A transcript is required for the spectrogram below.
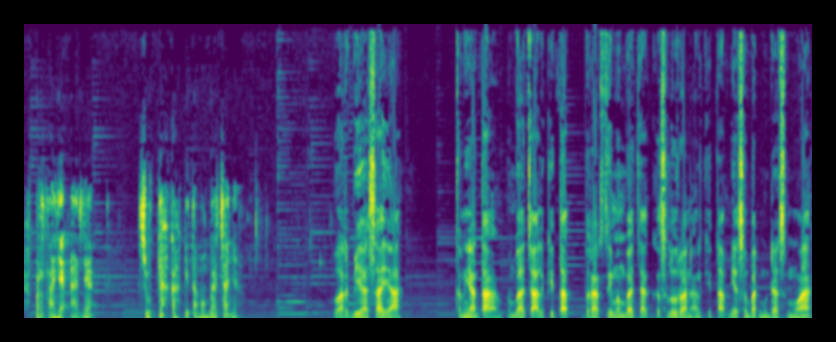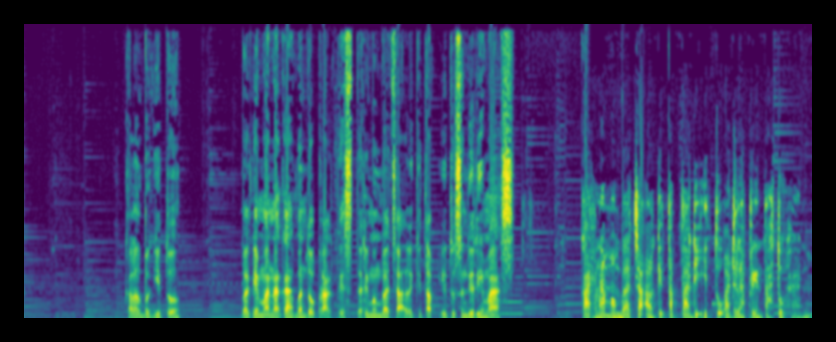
Pertanyaannya, sudahkah kita membacanya? Luar biasa ya. Ternyata membaca Alkitab berarti membaca keseluruhan Alkitab ya sobat muda semua. Kalau begitu, Bagaimanakah bentuk praktis dari membaca Alkitab itu sendiri, Mas? Karena membaca Alkitab tadi itu adalah perintah Tuhan,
